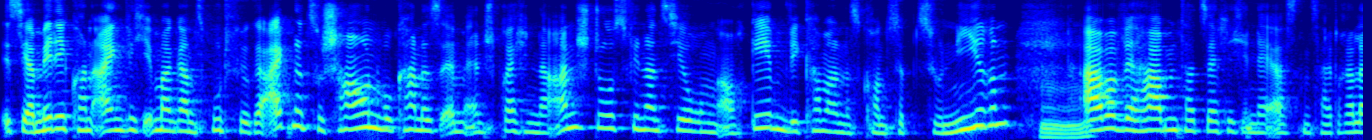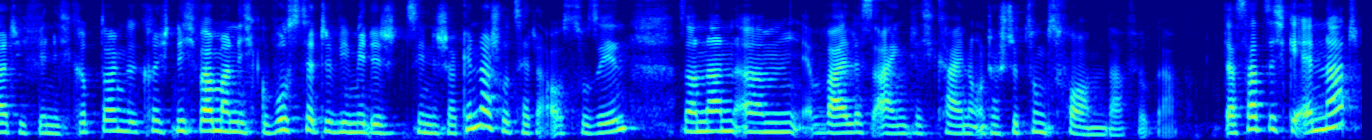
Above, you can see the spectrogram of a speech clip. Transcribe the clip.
ist ja Medicon eigentlich immer ganz gut für geeignet, zu schauen, wo kann es ähm, entsprechende Anstoßfinanzierungen auch geben, wie kann man das konzeptionieren. Mhm. Aber wir haben tatsächlich in der ersten Zeit relativ wenig Grip dran gekriegt. Nicht, weil man nicht gewusst hätte, wie medizinischer Kinderschutz hätte auszusehen, sondern ähm, weil es eigentlich keine Unterstützungsformen dafür gab. Das hat sich geändert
